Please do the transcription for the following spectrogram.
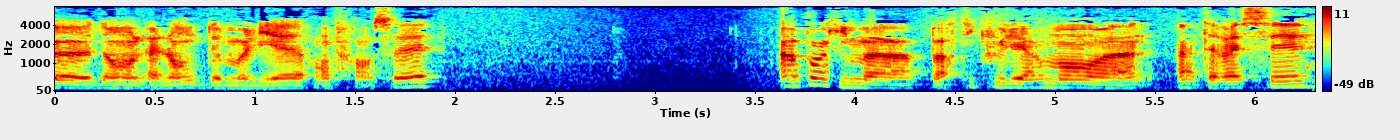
euh, dans la langue de Molière en français. Un point qui m'a particulièrement intéressé,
